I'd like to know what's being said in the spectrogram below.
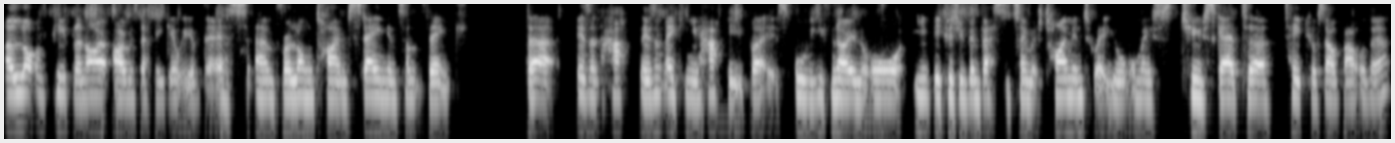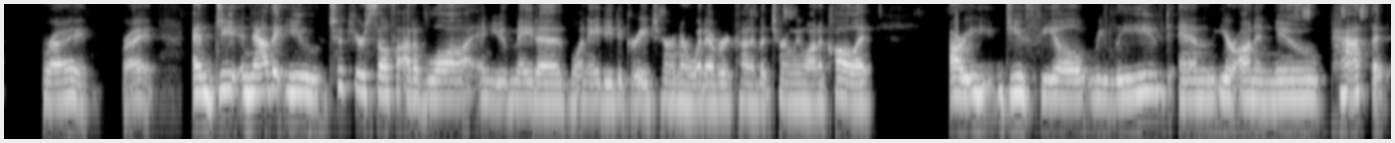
a lot of people, and I, I was definitely guilty of this um, for a long time, staying in something that isn't happy, isn't making you happy, but it's all you've known, or you, because you've invested so much time into it, you're almost too scared to take yourself out of it. Right. Right. And do you, now that you took yourself out of law and you made a 180 degree turn or whatever kind of a turn we want to call it, are you do you feel relieved and you're on a new path that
